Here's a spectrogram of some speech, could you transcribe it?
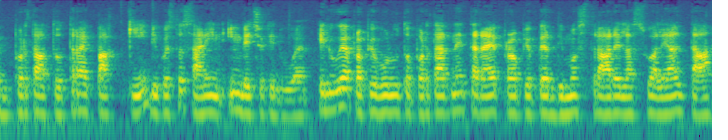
portato tre pacchi di questo sarin invece che due. E lui ha proprio voluto portarne tre proprio per dimostrare la sua lealtà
